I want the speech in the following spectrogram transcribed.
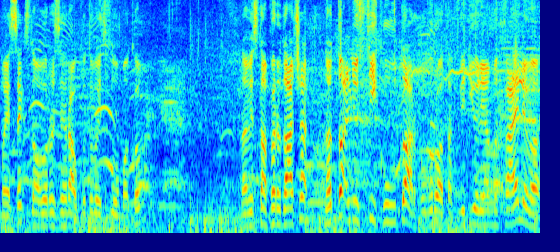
Мисик знову розіграв кутовий з. Навісна передача. На дальню стійку удар по воротах від Юрія Михайлєва.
